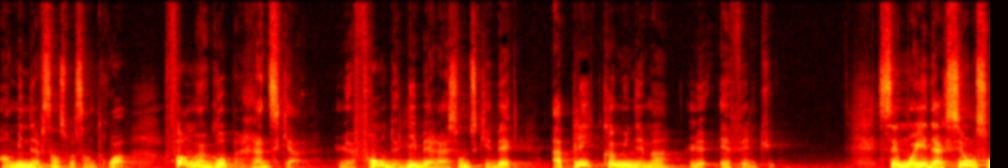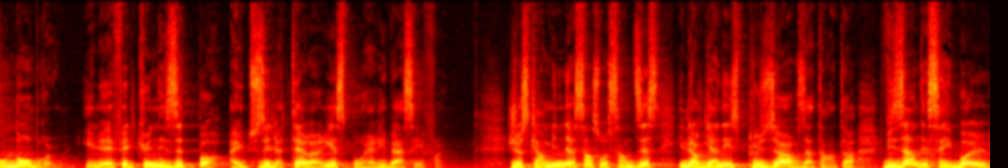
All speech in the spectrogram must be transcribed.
en 1963, forment un groupe radical, le Front de libération du Québec, appelé communément le FLQ. Ses moyens d'action sont nombreux et le FLQ n'hésite pas à utiliser le terrorisme pour arriver à ses fins. Jusqu'en 1970, il organise plusieurs attentats visant des symboles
